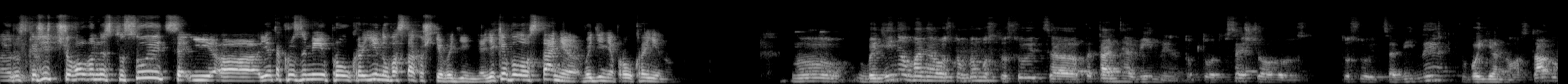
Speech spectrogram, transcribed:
Розкажіть, чого вони стосуються, і е, я так розумію, про Україну у вас також є видіння. Яке було останнє видіння про Україну? Ну, видіння в мене в основному стосується питання війни. Тобто, от все, що стосується війни, воєнного стану,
